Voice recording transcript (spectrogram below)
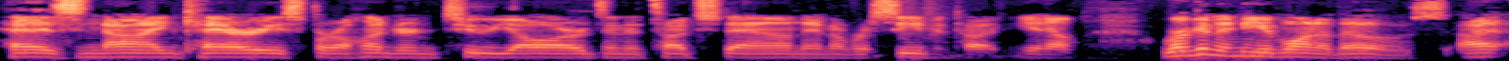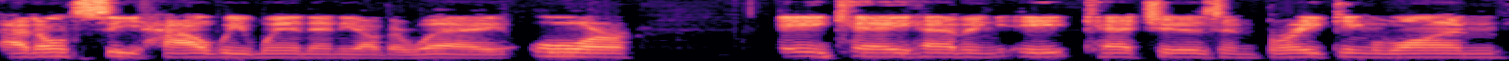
has nine carries for 102 yards and a touchdown and a receiving touch. You know, we're going to need one of those. I, I don't see how we win any other way. Or AK having eight catches and breaking one,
